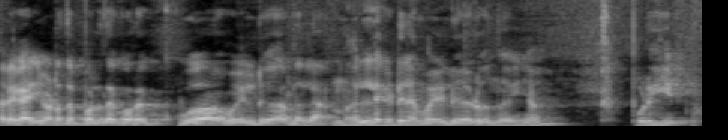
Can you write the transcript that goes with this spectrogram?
പല കഴിഞ്ഞ വട്ടത്തെ പോലത്തെ കുറേ കൂറ വൈൽഡ് കാർഡല്ല നല്ല കിടിലം വൈൽഡ് കാർഡ് വന്നു കഴിഞ്ഞാൽ പൊളിക്കും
